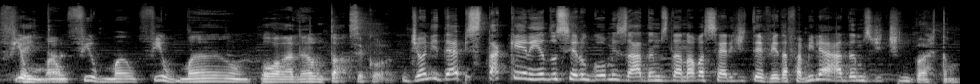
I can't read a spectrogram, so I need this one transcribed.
Filmão, Eita. filmão, filmão. O Anão Tóxico. Johnny Depp está querendo ser o Gomes Adams da nova série de TV da família Adams de Tim Burton.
